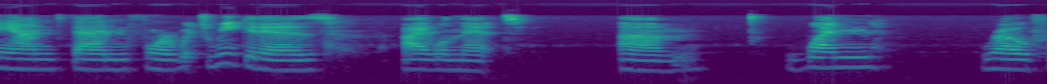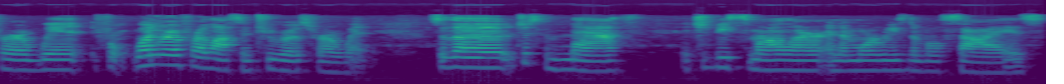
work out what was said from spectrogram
And then for which week it is, I will knit um, one row for a win, for one row for a loss and two rows for a win. So the just the math, it should be smaller and a more reasonable size,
